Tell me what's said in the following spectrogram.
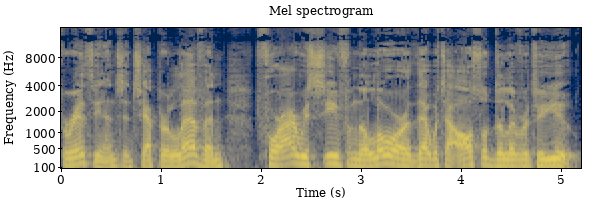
Corinthians in chapter 11, for I received from the Lord that which I also delivered to you.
